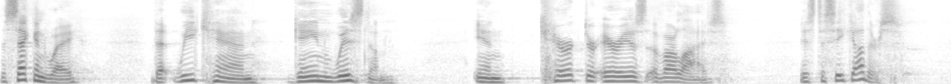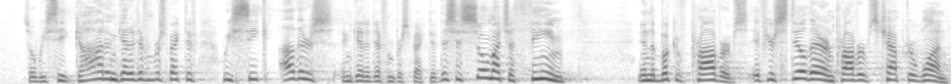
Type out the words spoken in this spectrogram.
The second way that we can gain wisdom in character areas of our lives is to seek others. So we seek God and get a different perspective. We seek others and get a different perspective. This is so much a theme in the book of Proverbs. If you're still there in Proverbs chapter 1,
